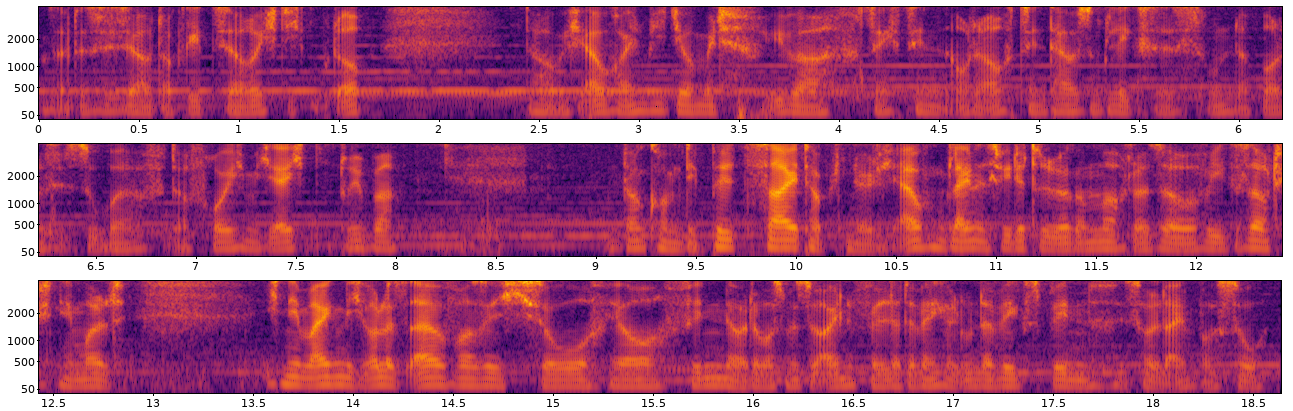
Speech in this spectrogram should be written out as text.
Also das ist ja, da geht es ja richtig gut ab. Da habe ich auch ein Video mit über 16.000 oder 18.000 Klicks. Das ist wunderbar, das ist super. Da freue ich mich echt drüber. Und dann kommt die Pilzzeit, habe ich natürlich auch ein kleines Video drüber gemacht. Also wie gesagt, ich nehme halt, ich nehme eigentlich alles auf, was ich so ja, finde oder was mir so einfällt, oder wenn ich halt unterwegs bin, ist halt einfach so.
